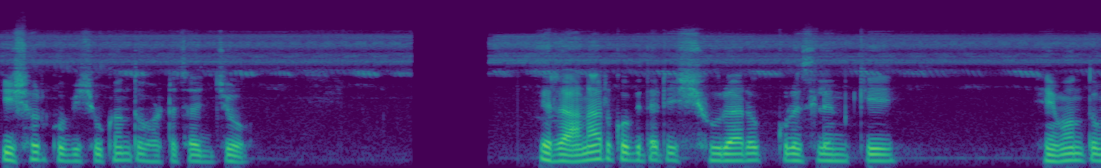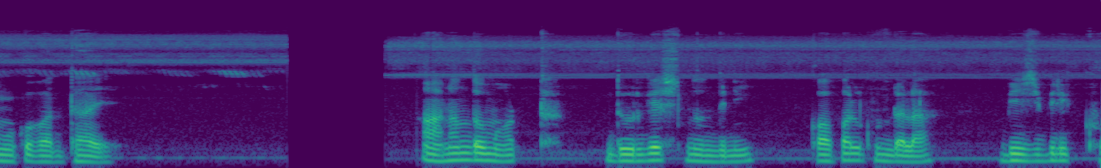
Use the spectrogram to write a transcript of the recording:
কিশোর কবি সুকান্ত ভট্টাচার্য। রানার কবিতাটি সুরারোপ করেছিলেন কে? হেমন্ত মুখোপাধ্যায়। আনন্দমঠ, দুর্গেশ নন্দিনী, কপালকুণ্ডলা, বিষবৃক্ষ,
